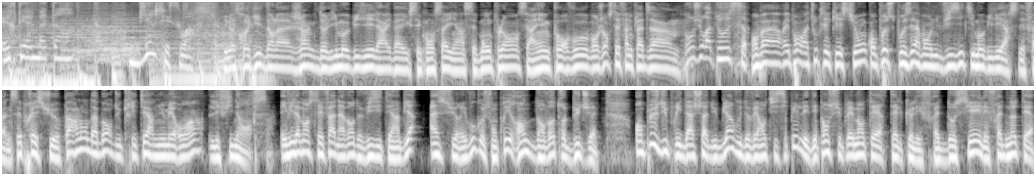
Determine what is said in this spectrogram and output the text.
RTL Matin, bien chez soi. Et notre guide dans la jungle de l'immobilier, il arrive avec ses conseils, hein, ses bons plans, c'est rien que pour vous. Bonjour Stéphane Plaza. Bonjour à tous. On va répondre à toutes les questions qu'on peut se poser avant une visite immobilière, Stéphane. C'est précieux. Parlons d'abord du critère numéro un, les finances. Évidemment, Stéphane, avant de visiter un bien, assurez-vous que son prix rentre dans votre budget. En plus du prix d'achat du bien, vous devez anticiper les dépenses supplémentaires telles que les frais de dossier et les frais de notaire.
